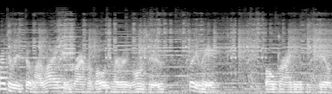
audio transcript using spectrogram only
I probably could refill my life and grind for bows if I really want to. Look at me. Bow grinding with the shield.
